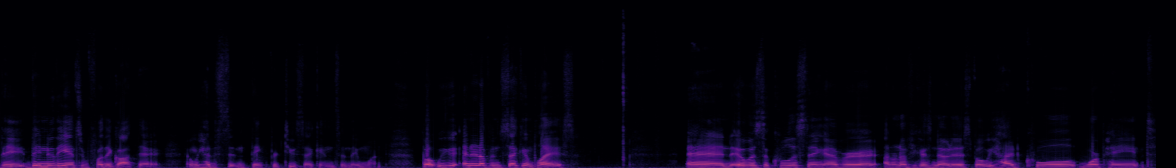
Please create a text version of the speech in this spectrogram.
they they knew the answer before they got there, and we had to sit and think for two seconds, and they won. But we ended up in second place, and it was the coolest thing ever. I don't know if you guys noticed, but we had cool war paint.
